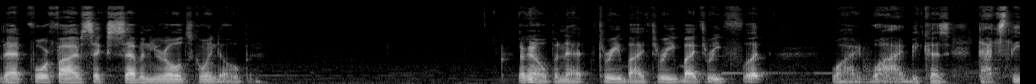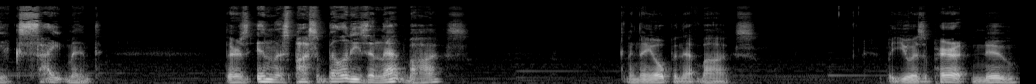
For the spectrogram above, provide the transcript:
that four, five, six, seven year old's going to open. They're going to open that three by three by three foot wide. Why? Because that's the excitement There's endless possibilities in that box. And they opened that box. But you, as a parent, knew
